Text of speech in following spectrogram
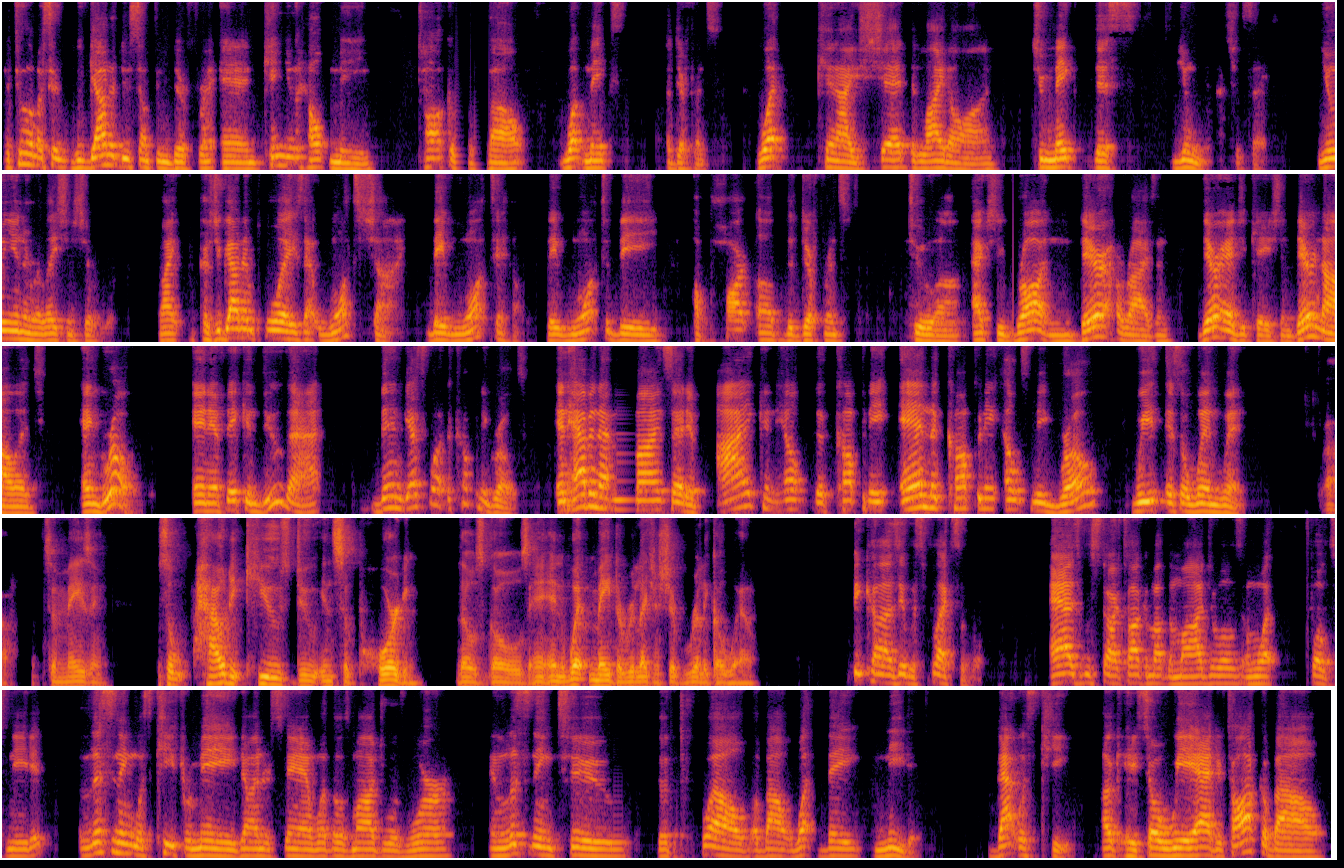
I told him, I said, we got to do something different. And can you help me talk about what makes a difference? What can I shed the light on to make this union, I should say, union and relationship work, right? Because you got employees that want to shine, they want to help, they want to be a part of the difference to uh, actually broaden their horizon, their education, their knowledge, and grow. And if they can do that, then guess what? The company grows. And having that mindset, if I can help the company and the company helps me grow, we it's a win-win. Wow, it's amazing. So, how did CUES do in supporting those goals, and, and what made the relationship really go well? Because it was flexible. As we start talking about the modules and what folks needed, listening was key for me to understand what those modules were and listening to the 12 about what they needed. That was key. Okay, so we had to talk about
